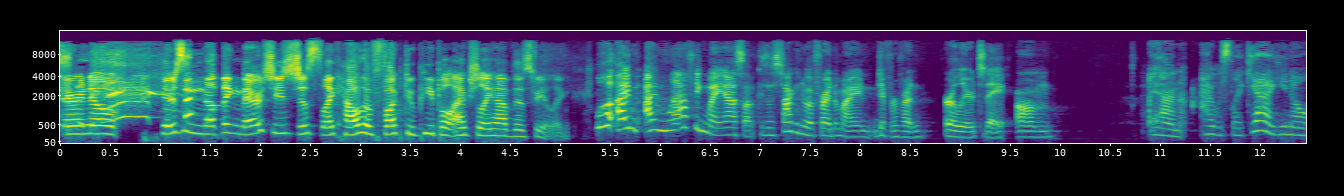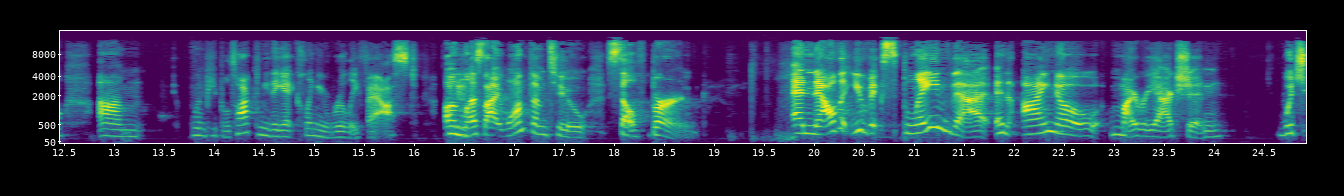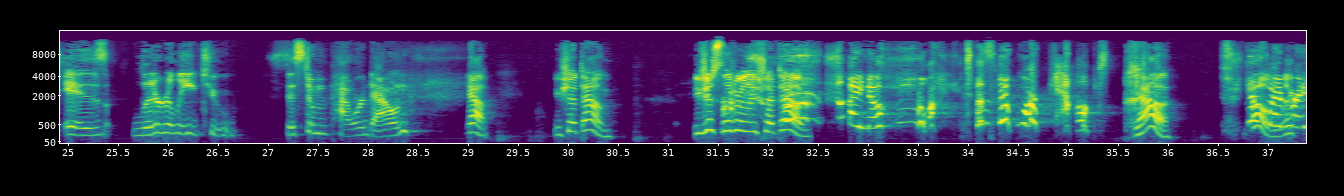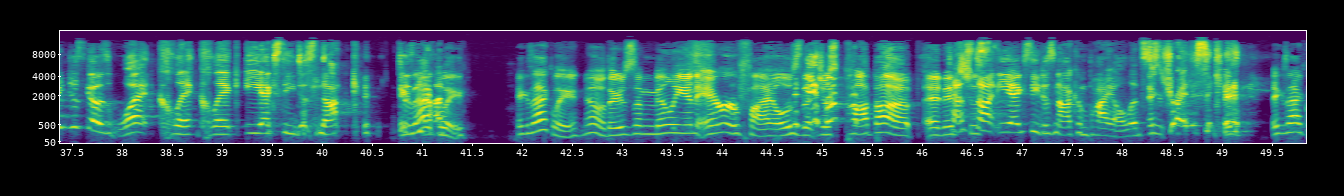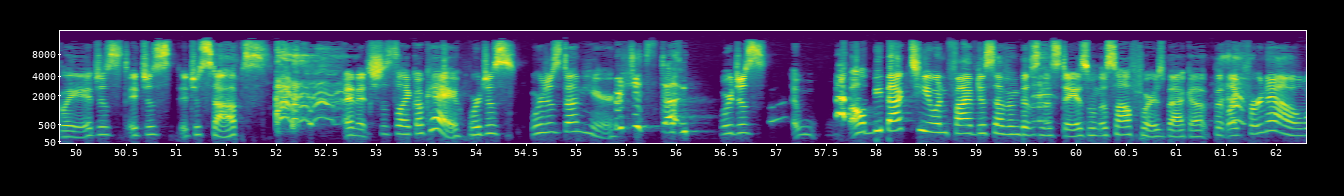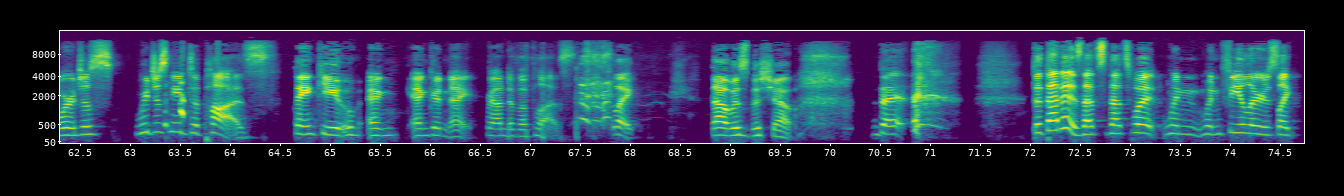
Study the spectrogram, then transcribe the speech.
There are no there's nothing there. She's just like how the fuck do people actually have this feeling Well, I'm I'm laughing my ass off because I was talking to a friend of mine, different friend, earlier today. Um, and I was like, yeah, you know, um, when people talk to me, they get clingy really fast, Mhm. unless I want them to self burn. And now that you've explained that, and I know my reaction, which is literally to system power down. yeah you shut down you just literally shut down I know why it doesn't work out. yeah No, my like- brain just goes, what? Click, click. EXE does not. does not- exactly exactly no there's a million error files that just pop up and it's just EXE does not compile. Let's Ex- try this again. exactly it just it just it just stops and it's just like okay we're just we're just done here We're just done. we're just i'll be back to you in five to seven business days when the software is back up but like for now we're just we just need to pause. Thank you and and good night. Round of applause. Like that was the show. But but that is that's that's what when when feelers like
